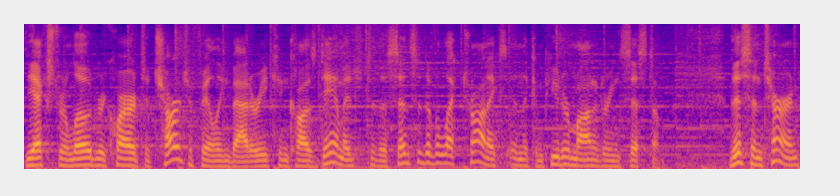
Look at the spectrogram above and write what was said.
the extra load required to charge a failing battery can cause damage to the sensitive electronics in the computer monitoring system. This in turn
